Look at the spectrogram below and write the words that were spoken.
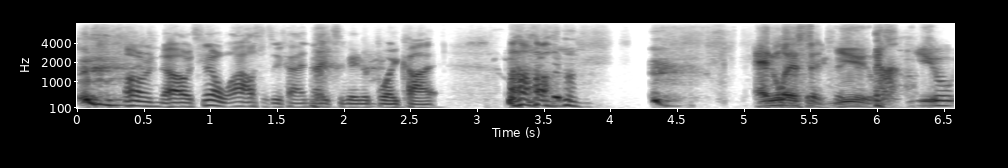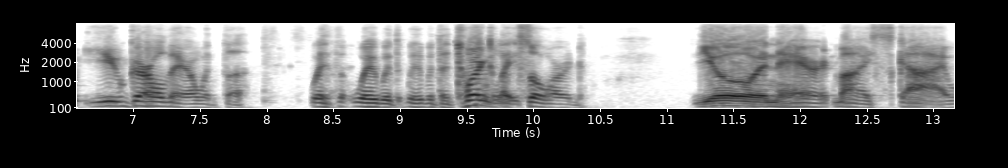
Oh no! It's been a while since we've had Knights of Vader boycott. Um, And listen, you, you, you girl there with the, with with with with, the twinkly sword, you'll inherit my sky.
